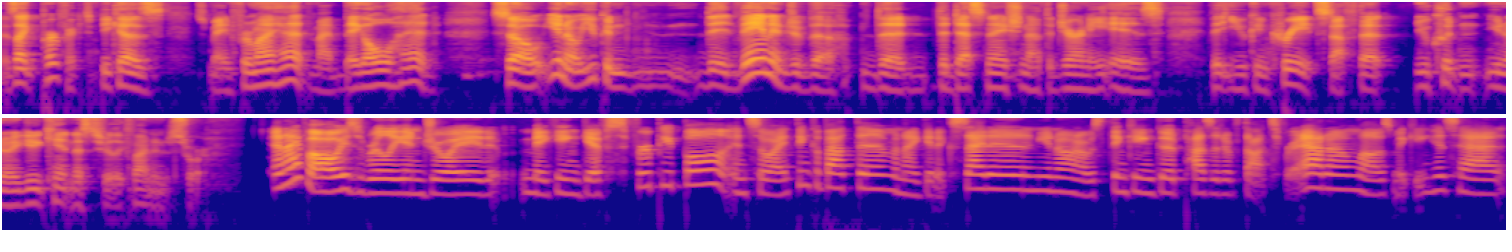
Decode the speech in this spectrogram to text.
it's like perfect because it's made for my head, my big old head. So, you know, you can the advantage of the the the destination not the journey is that you can create stuff that you couldn't, you know, you can't necessarily find in a store. And I've always really enjoyed making gifts for people. And so I think about them and I get excited. And, you know, I was thinking good, positive thoughts for Adam while I was making his hat.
